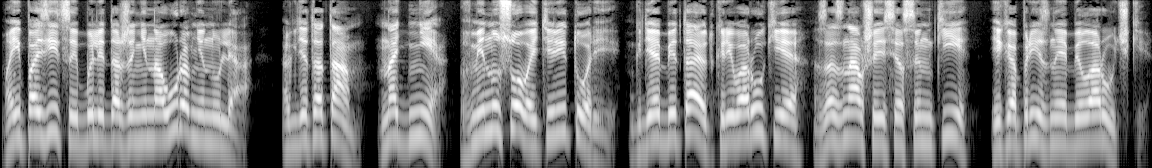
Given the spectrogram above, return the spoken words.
Мои позиции были даже не на уровне нуля, а где-то там, на дне, в минусовой территории, где обитают криворукие, зазнавшиеся сынки и капризные белоручки.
